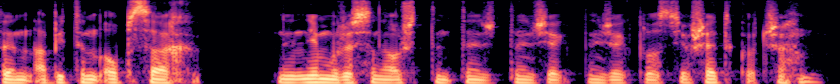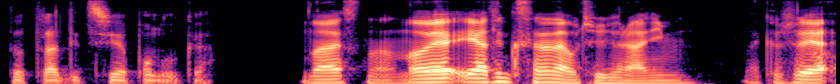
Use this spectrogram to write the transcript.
ten, aby ten obsah nemôže sa naučiť ten, ten, ten, žiak, ten žiak proste všetko, čo tá tradícia ponúka. No jasno, no ja, jazyk sa nenaučíš hraním. Akože ja...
